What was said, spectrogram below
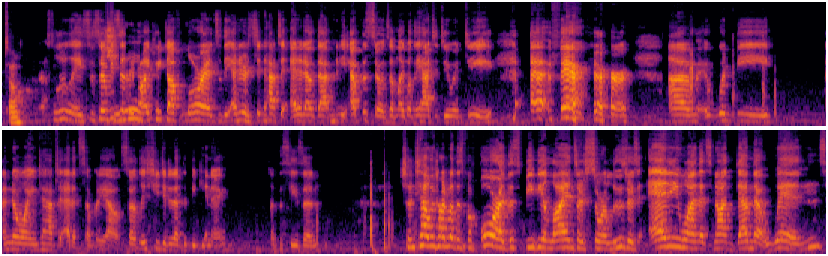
So Absolutely. So Sophie She said they probably kicked off Lauren, so the editors didn't have to edit out that many episodes, unlike what they had to do in D. Uh, fair. Um, it would be annoying to have to edit somebody out. So at least she did it at the beginning of the season. Chantel, we talked about this before. This BB Alliance are sore losers. Anyone that's not them that wins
